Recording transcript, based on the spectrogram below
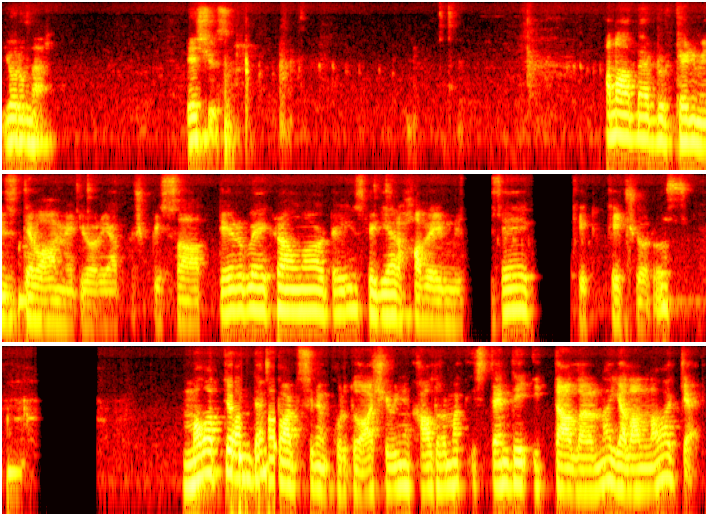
Yorumlar 500 Ana haber bültenimiz devam ediyor yaklaşık bir saattir ve ekranlardayız ve diğer haberimize geçiyoruz. Malatya Dem Partisi'nin kurduğu aşevinin kaldırmak istendiği iddialarına yalanlama geldi.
